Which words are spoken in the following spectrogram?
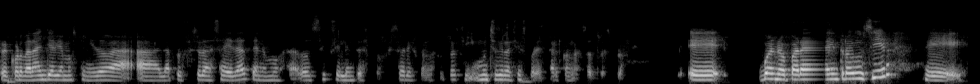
recordarán ya habíamos tenido a, la profesora Saida, tenemos a dos excelentes profesores con nosotros y muchas gracias por estar con nosotros, profe. Eh, bueno, para introducir, de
